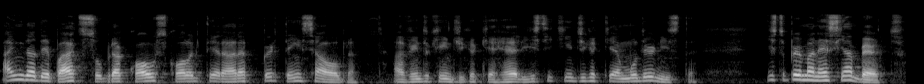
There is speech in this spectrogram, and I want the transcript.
Ainda há debates sobre a qual escola literária pertence à obra, havendo quem diga que é realista e quem diga que é modernista. Isto permanece em aberto.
